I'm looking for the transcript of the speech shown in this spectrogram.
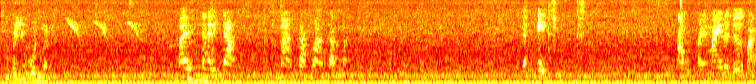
คือไปยุ่หุ่นมันไปไกลจังมากลับมากลับมาจะเอกเอาไปไม่แล้วเด้อบัด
